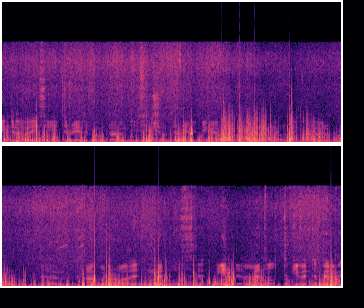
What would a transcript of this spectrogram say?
bend over if you hit a really big bone. If you shot a really big bone, um, I would rather nip off the end a little to give it a bit of a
